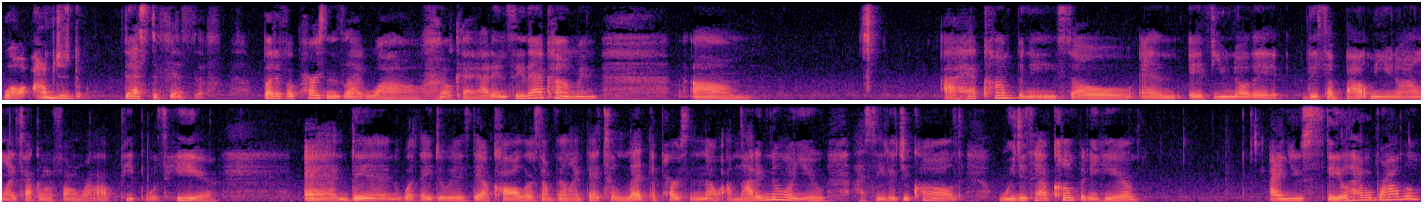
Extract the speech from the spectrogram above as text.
well I'm just that's defensive. But if a person's like, wow, okay, I didn't see that coming. Um, I had company. So, and if you know that this about me, you know, I don't like talking on the phone while people is here. And then what they do is they'll call or something like that to let the person know I'm not ignoring you. I see that you called. We just have company here. And you still have a problem?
